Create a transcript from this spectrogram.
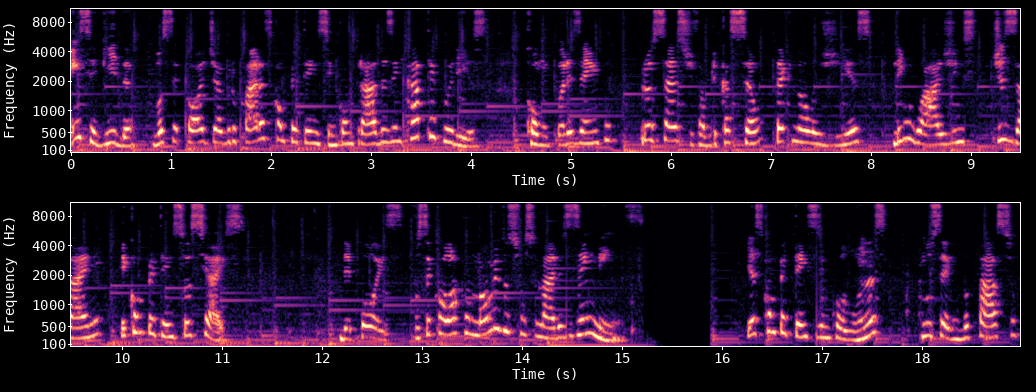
Em seguida, você pode agrupar as competências encontradas em categorias, como, por exemplo, processo de fabricação, tecnologias, linguagens, design e competências sociais. Depois, você coloca o nome dos funcionários em linhas e as competências em colunas no segundo passo,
